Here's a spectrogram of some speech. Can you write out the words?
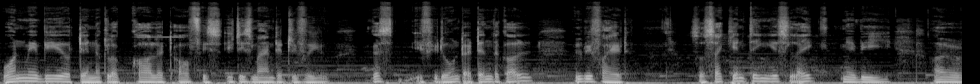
one may be your 10 o'clock call at office. It is mandatory for you because if you don't attend the call, you'll be fired. So second thing is like maybe uh,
